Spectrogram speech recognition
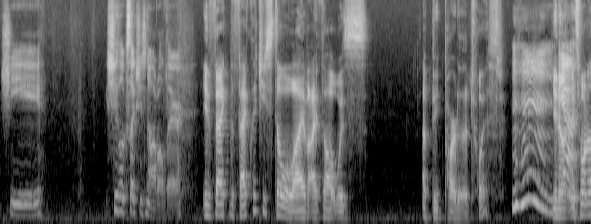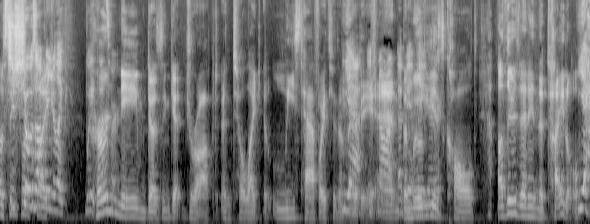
she she looks like she's not all there. In fact, the fact that she's still alive, I thought was a big part of the twist. Mm-hmm. You know, yeah. it's one of those things. Where shows up like, and you're like, wait, her, her. name doesn't get dropped until like at least halfway through the Yeah, movie, and the movie later. is called other than in the title. Yeah,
